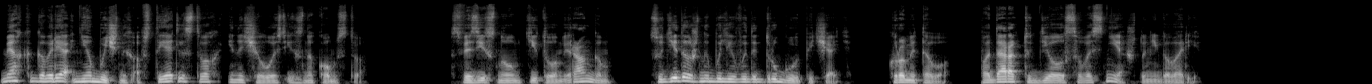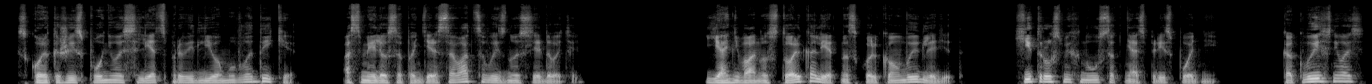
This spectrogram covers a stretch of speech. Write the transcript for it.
мягко говоря, необычных обстоятельствах и началось их знакомство. В связи с новым титулом и рангом судьи должны были выдать другую печать. Кроме того, подарок тут делался во сне, что не говори. Сколько же исполнилось лет справедливому владыке? Осмелился поинтересоваться выездной следователь. Я не вану столько лет, насколько он выглядит. Хитро усмехнулся князь преисподней. Как выяснилось,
